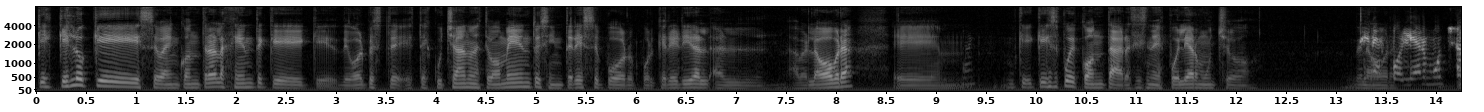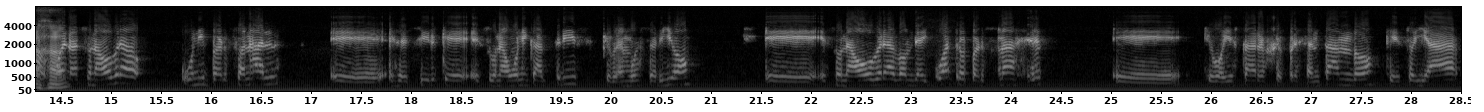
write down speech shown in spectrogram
¿Qué, ¿Qué, es lo que se va a encontrar la gente que, que de golpe esté, esté, escuchando en este momento y se interese por, por querer ir al, a ver la obra? Eh, ¿qué, ¿qué, se puede contar, así sin spoilear mucho de la obra? Sin spoilear mucho, bueno, es una obra unipersonal eh, es decir, que es una única actriz que vengo a ser yo. Eh, es una obra donde hay cuatro personajes eh, que voy a estar representando, que eso ya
